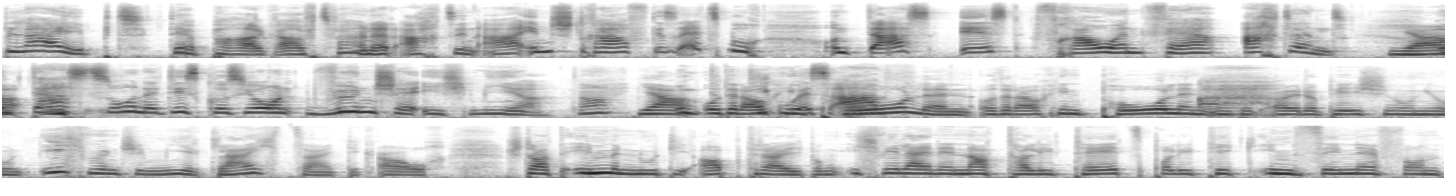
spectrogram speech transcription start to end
bleibt der Paragraph 218a im Strafgesetzbuch. Und das ist frauenverachtend. Ja, und das, und so eine Diskussion wünsche ich mir. Ne? Ja, und oder auch in USA Polen oder auch in Polen ah. in der Europäischen Union. Ich wünsche mir gleichzeitig auch, statt immer nur die Abtreibung, ich will eine Natalitätspolitik im Sinne von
